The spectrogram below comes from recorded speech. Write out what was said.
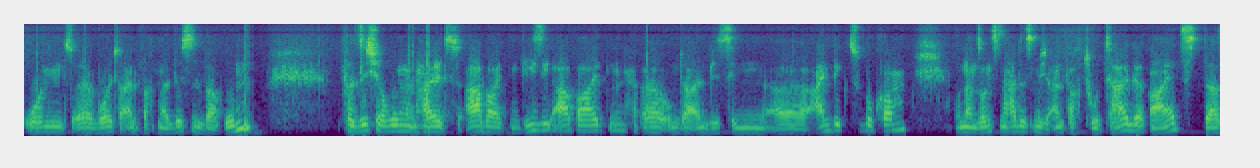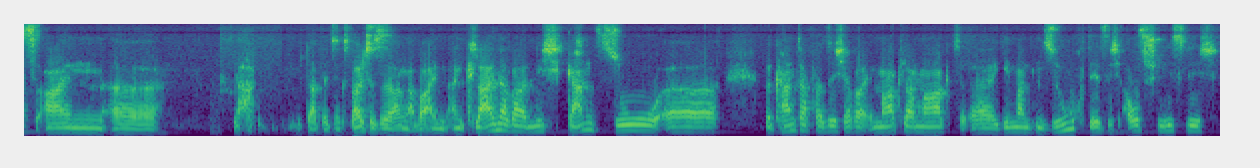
und äh, wollte einfach mal wissen, warum Versicherungen halt arbeiten, wie sie arbeiten, äh, um da ein bisschen äh, Einblick zu bekommen. Und ansonsten hat es mich einfach total gereizt, dass ein, äh, ja, ich darf jetzt nichts Falsches sagen, aber ein, ein kleinerer, nicht ganz so äh, bekannter Versicherer im Maklermarkt äh, jemanden sucht, der sich ausschließlich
